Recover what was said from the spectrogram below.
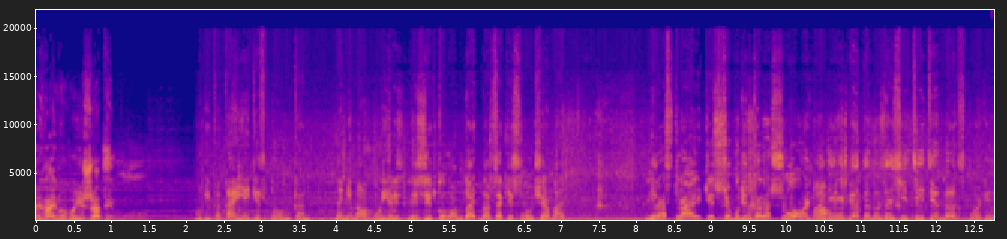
негайно виїжджати. Ой, какая я деждомка. Но не могу я Віз- Візитку вам дати на всякий случай. давать. Не расстраивайтесь, все будет хорошо. Господи, ребята, ну защитите нас, Господи.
